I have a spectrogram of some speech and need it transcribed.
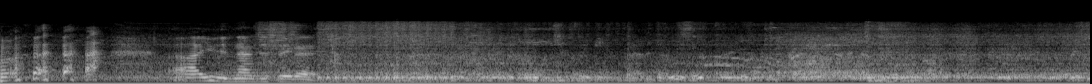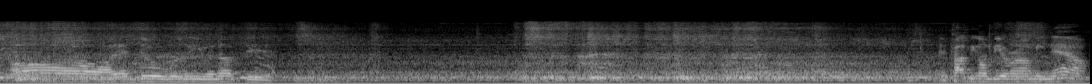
Ah, you did not just say that. Oh, that dude wasn't even up there. They're probably gonna be around me now.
